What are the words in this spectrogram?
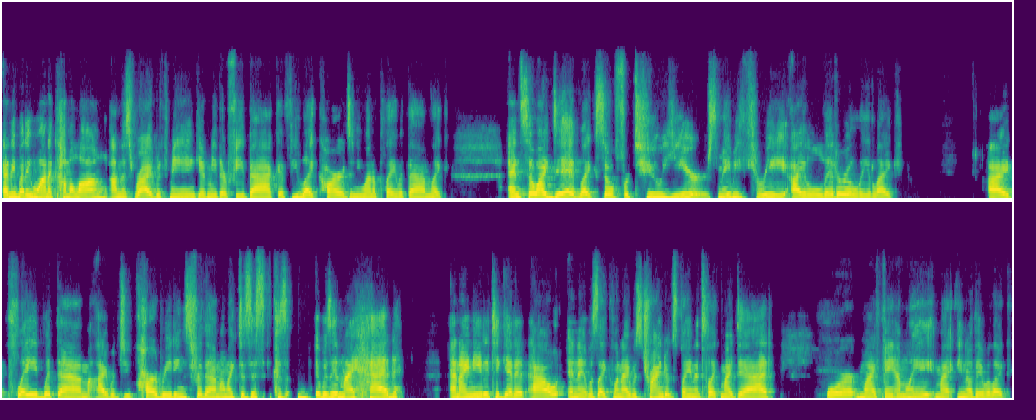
"Anybody want to come along on this ride with me and give me their feedback if you like cards and you want to play with them like and so I did like so for 2 years, maybe 3, I literally like I played with them. I would do card readings for them. I'm like, does this, because it was in my head and I needed to get it out. And it was like when I was trying to explain it to like my dad or my family, my, you know, they were like,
